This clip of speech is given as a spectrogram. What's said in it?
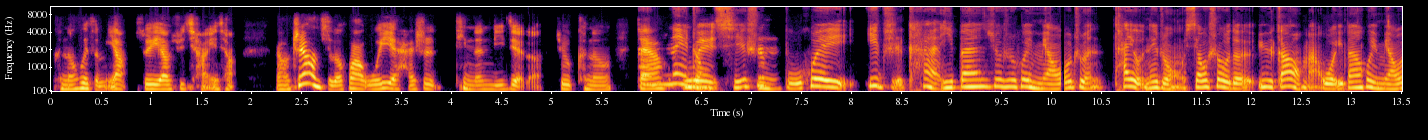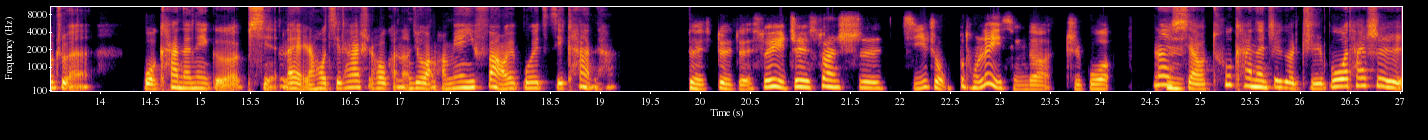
可能会怎么样，所以要去抢一抢。然后这样子的话，我也还是挺能理解的，就可能大家那种其实不会一直看，一般就是会瞄准它有那种销售的预告嘛，我一般会瞄准我看的那个品类，然后其他时候可能就往旁边一放，我也不会仔细看它。对对对，所以这算是几种不同类型的直播。那小兔看的这个直播，他是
